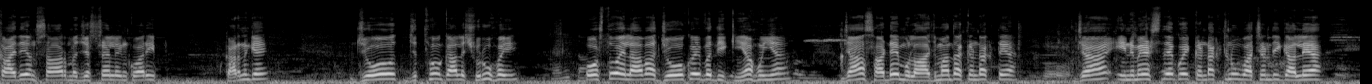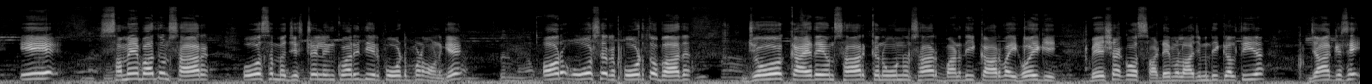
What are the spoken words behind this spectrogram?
ਕਾਇਦੇ ਅਨੁਸਾਰ ਮੈਜਿਸਟਰੀਅਲ ਇਨਕੁਆਇਰੀ ਕਰਨਗੇ। ਜੋ ਜਿੱਥੋਂ ਗੱਲ ਸ਼ੁਰੂ ਹੋਈ, ਉਸ ਤੋਂ ਇਲਾਵਾ ਜੋ ਕੋਈ ਵਧੀਕੀਆਂ ਹੋਈਆਂ, ਜਾਂ ਸਾਡੇ ਮੁਲਾਜ਼ਮਾਂ ਦਾ ਕੰਡਕਟ ਆ, ਜਾਂ ਇਨਵੈਸਟ ਦੇ ਕੋਈ ਕੰਡਕਟ ਨੂੰ ਵਾਚਣ ਦੀ ਗੱਲ ਆ, ਇਹ ਸਮੇਂਬੱਧ ਅਨੁਸਾਰ ਉਸ ਮੈਜਿਸਟਰੀਅਲ ਇਨਕੁਆਇਰੀ ਦੀ ਰਿਪੋਰਟ ਬਣਾਉਣਗੇ ਔਰ ਉਸ ਰਿਪੋਰਟ ਤੋਂ ਬਾਅਦ ਜੋ ਕਾਇਦੇ ਅਨੁਸਾਰ ਕਾਨੂੰਨ ਅਨੁਸਾਰ ਬਣਦੀ ਕਾਰਵਾਈ ਹੋਏਗੀ, ਬੇਸ਼ੱਕ ਉਹ ਸਾਡੇ ਮੁਲਾਜ਼ਮ ਦੀ ਗਲਤੀ ਆ ਜਾਂ ਕਿਸੇ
